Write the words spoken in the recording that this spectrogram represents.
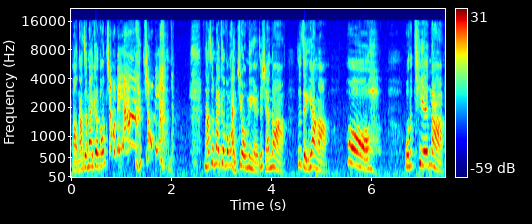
啊，拿着麦克风，救命啊！救命啊！拿着麦克风喊救命！哎，这想弄啊？是怎样啊？哦，我的天哪！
